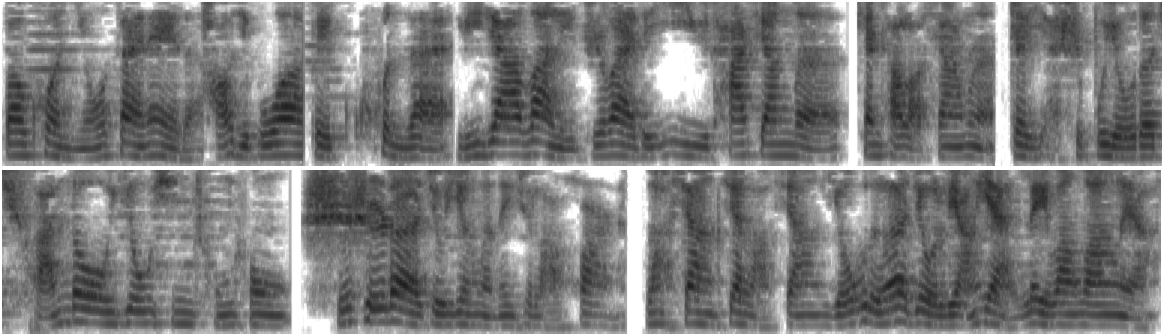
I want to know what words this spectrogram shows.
包括牛在内的好几波被困在离家万里之外的异域他乡的天朝老乡们，这也是不由得全都忧心忡忡，时时的就应了那句老话呢：“老乡见老乡，由不得就两眼泪汪汪了呀。”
